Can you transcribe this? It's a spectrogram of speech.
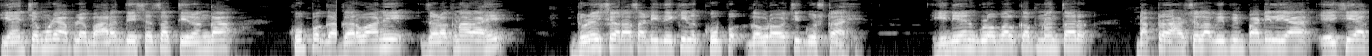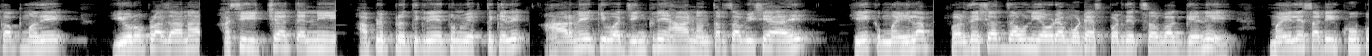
यांच्यामुळे आपल्या भारत देशाचा तिरंगा खूप गर्वाने झळकणार आहे. धुळे शहरासाठी देखील खूप गौरवाची गोष्ट आहे. इंडियन ग्लोबल कप नंतर डॉक्टर हर्षला बिपिन पाटील या एशिया कपमध्ये युरोपला जाणार अशी इच्छा त्यांनी आपल्या प्रतिक्रियेतून व्यक्त केले. हारणे किंवा जिंकणे हा नंतरचा विषय आहे. एक महिला परदेशात जाऊन एवढ्या मोठ्या स्पर्धेत सहभाग घेणे महिलेसाठी खूप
